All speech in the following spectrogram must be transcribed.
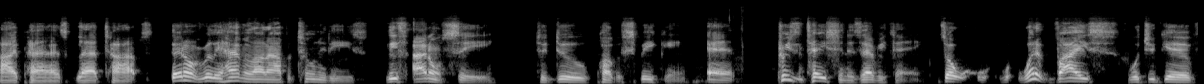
iPads, laptops. They don't really have a lot of opportunities, at least I don't see, to do public speaking. And presentation is everything. So, w- what advice would you give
